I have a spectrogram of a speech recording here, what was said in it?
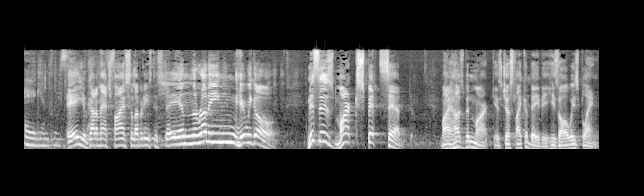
A again, please. A, you've got to match five celebrities to stay in the running. Here we go. Mrs. Mark Spitz said, My husband Mark is just like a baby. He's always blank.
